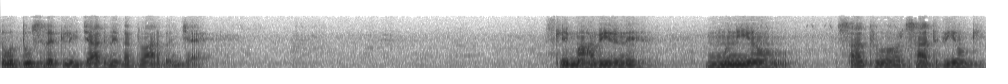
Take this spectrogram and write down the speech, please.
तो वो दूसरे के लिए जागने का द्वार बन जाए। इसलिए महावीर ने मुनियों साधु और साध्वियों की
